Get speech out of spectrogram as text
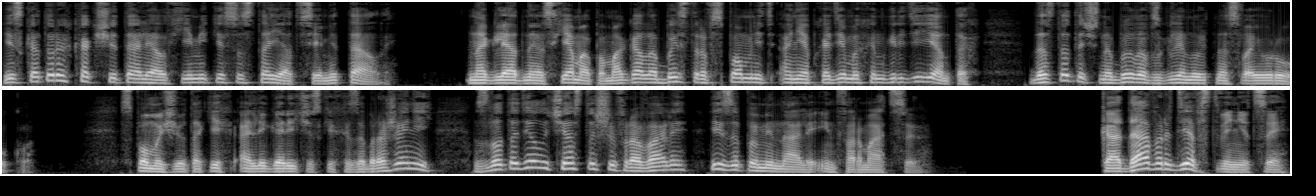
из которых, как считали алхимики, состоят все металлы. Наглядная схема помогала быстро вспомнить о необходимых ингредиентах, достаточно было взглянуть на свою руку. С помощью таких аллегорических изображений златоделы часто шифровали и запоминали информацию. Кадавр девственницы.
